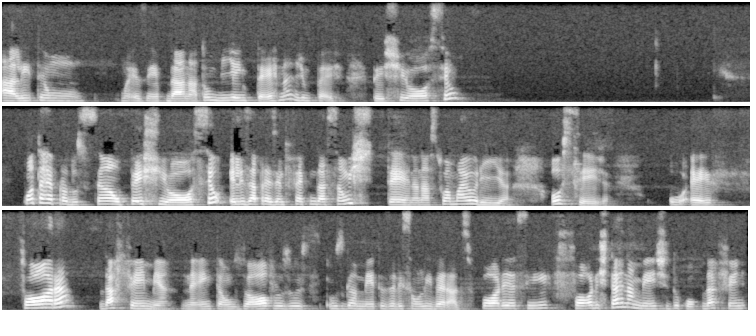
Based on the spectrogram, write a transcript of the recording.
Ali tem um, um exemplo da anatomia interna de um peixe, ósseo. Quanto à reprodução, o peixe ósseo, eles apresentam fecundação externa, na sua maioria. Ou seja, é, fora da fêmea, né? Então, os óvulos, os, os, gametas, eles são liberados fora e assim, fora, externamente do corpo da fêmea,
